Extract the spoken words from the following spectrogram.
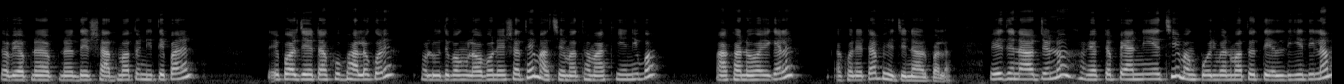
তবে আপনারা, আপনাদের স্বাদ মতো নিতে পারেন। এরপর যে এটা খুব ভালো করে হলুদ এবং লবণের সাথে মাছের মাথা মাখিয়ে নিব। মাখানো হয়ে গেলে এখন এটা ভেজে নেওয়ার পালা। ভেজে নেওয়ার জন্য আমি একটা প্যান নিয়েছি এবং পরিমাণ মতো তেল দিয়ে দিলাম।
